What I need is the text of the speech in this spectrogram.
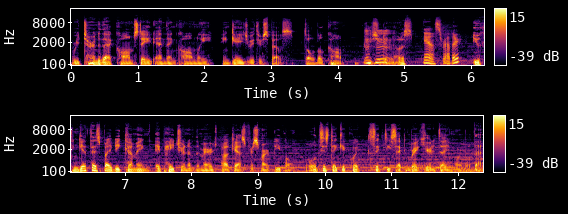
return to that calm state and then calmly engage with your spouse. It's all about calm. In case you didn't mm-hmm. notice. Yes, rather. You can get this by becoming a patron of the Marriage Podcast for Smart People. We'll just take a quick 60 second break here to tell you more about that.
